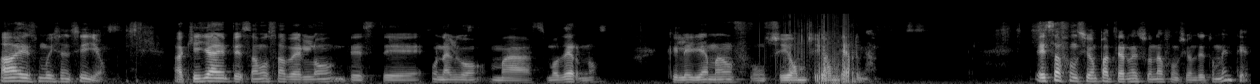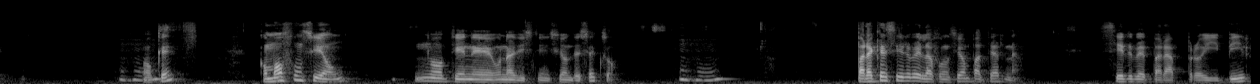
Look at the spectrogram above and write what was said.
Ah, es muy sencillo. Aquí ya empezamos a verlo desde un algo más moderno que le llaman función paterna. Esa función paterna es una función de tu mente. ¿Ok? Como función no tiene una distinción de sexo. ¿Para qué sirve la función paterna? Sirve para prohibir,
